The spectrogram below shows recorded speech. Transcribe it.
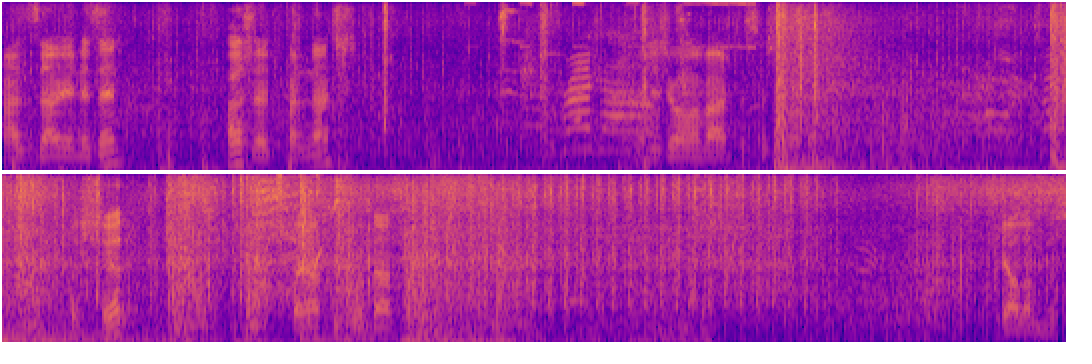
على الزاوية نزل نزل فناش اللي جوا ما بعرف لسه شو وضعه. خشيت طيارة البوتات يلا نبش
